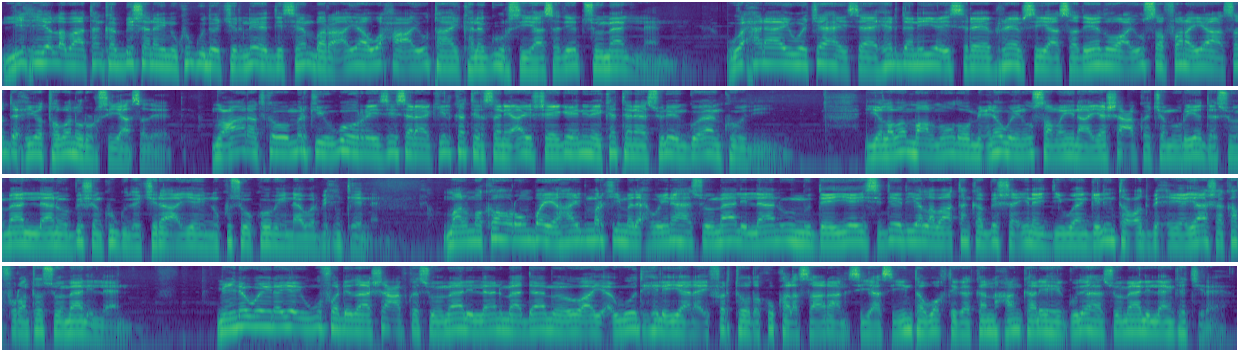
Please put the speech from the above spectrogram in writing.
lix iyo labaatanka bishan aynu ku guda jirna ee disembar ayaa waxa ay u tahay kala guur siyaasadeed somalilan. Waxaana ay wajahaysaa hirdan iyo isreebreeb siyaasadeed oo ay u safanayaan saddex iyo toban urur siyaasadeed. Mucaaradka oo markii ugu horreysay saraakiil ka tirsani ay sheegeen inay ka tanaasuleen go'aankoodii. Iyo laba maalmood oo micno weyn u samaynaya shacabka jamhuuriyadda somalilan oo bishan ku guda jira ayaynu ku soo koobaynaa warbixinteennan maalmo ka hor unbay ahayd markii madaxweynaha somalilan uu muddeeyey siddeed iyo labaatanka bisha inay diiwaangelinta codbixiyayaasha ka furanto somalilan. Micno weyn ayay ugu fadhidaa shacabka somalilan maadaama oo ay awood helayaan ay fartooda ku kala saaraan siyaasiyiinta wakhtiga kan hanka leh ee gudaha somalilan ka jira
